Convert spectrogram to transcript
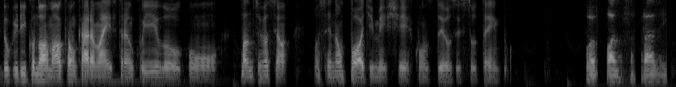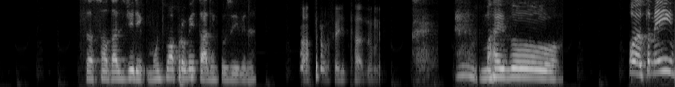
do Grico normal, que é um cara mais tranquilo, com. Falando assim, assim, ó. Você não pode mexer com os deuses do tempo. Pô, é foda essa frase. Essa saudade de Rico, muito mal aproveitado, inclusive, né? Mal aproveitado mesmo. Mas o. Pô, eu também.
